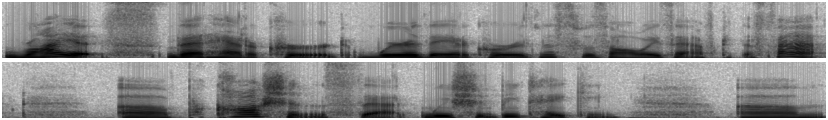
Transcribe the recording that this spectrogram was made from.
riots that had occurred, where they had occurred, and this was always after the fact, uh, precautions that we should be taking. Um,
